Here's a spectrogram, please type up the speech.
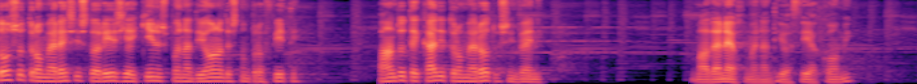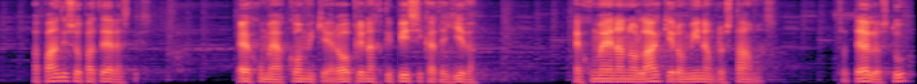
τόσο τρομερές ιστορίες για εκείνους που εναντιώνονται στον προφήτη. Πάντοτε κάτι τρομερό του συμβαίνει. Μα δεν έχουμε εναντιωθεί ακόμη, απάντησε ο πατέρας της. Έχουμε ακόμη καιρό πριν να χτυπήσει η καταιγίδα. Έχουμε έναν ολάκερο μήνα μπροστά μας. Στο τέλος του,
